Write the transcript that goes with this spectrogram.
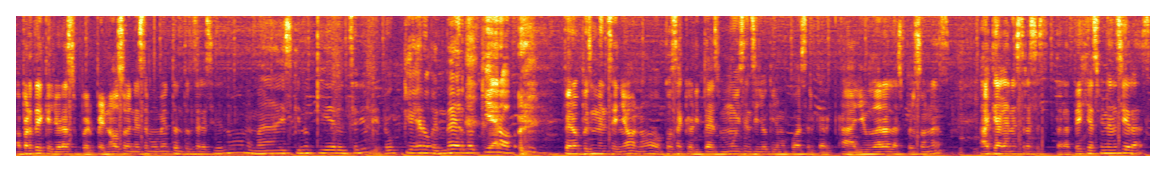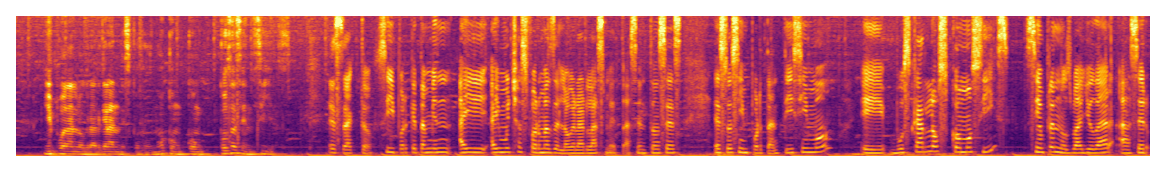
Aparte de que yo era súper penoso en ese momento, entonces era así de, no, mamá, es que no quiero, en serio que no quiero vender, no quiero. Pero pues me enseñó, ¿no? Cosa que ahorita es muy sencillo que yo me pueda acercar a ayudar a las personas a que hagan estas estrategias financieras y puedan lograr grandes cosas, ¿no? Con, con cosas sencillas. Exacto, sí, porque también hay, hay muchas formas de lograr las metas. Entonces, eso es importantísimo. Eh, buscar los cómo sí siempre nos va a ayudar a hacer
